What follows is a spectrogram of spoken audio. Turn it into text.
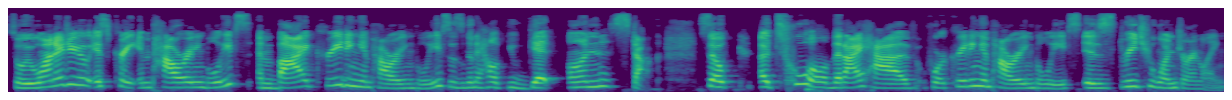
So, what we want to do is create empowering beliefs. And by creating empowering beliefs is going to help you get unstuck. So, a tool that I have for creating empowering beliefs is 321 journaling.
